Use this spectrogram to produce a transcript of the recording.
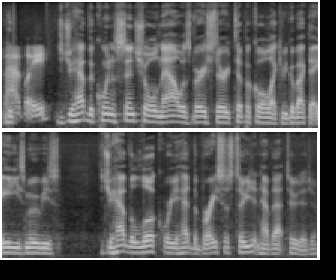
Sadly. Did you have the quintessential? Now is very stereotypical. Like if you go back to '80s movies, did you have the look where you had the braces too? You didn't have that too, did you?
